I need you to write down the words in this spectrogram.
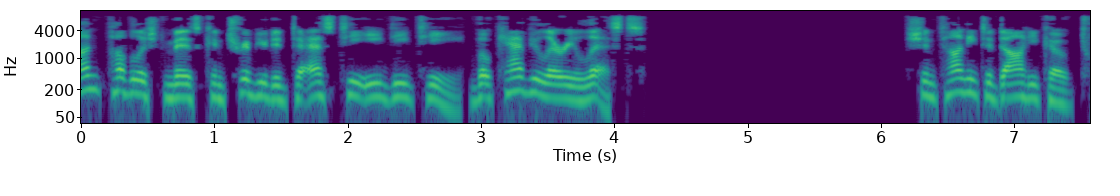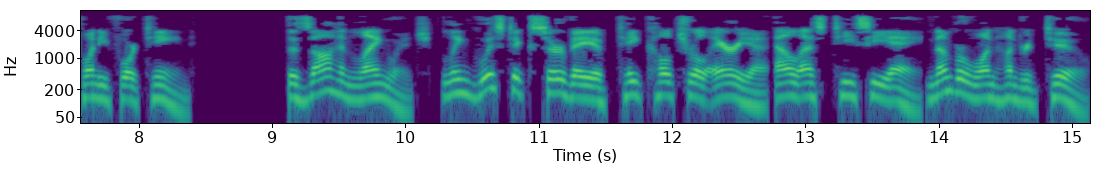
Unpublished Ms. contributed to STEDT, Vocabulary Lists. Shintani Tadahiko, 2014. The Zahan Language. Linguistic Survey of Tay Cultural Area LSTCA, number 102.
